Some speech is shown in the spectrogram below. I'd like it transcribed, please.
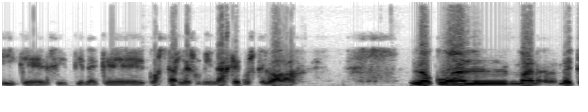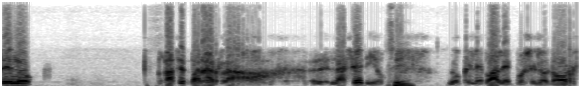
y que si tiene que costarles un linaje, pues que lo haga. Lo cual Metelo hace parar la, la serie, lo que le vale pues el honor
